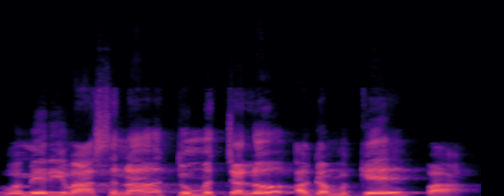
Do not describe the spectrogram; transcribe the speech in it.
હો મેરી વાસના, તુમ ચલો અગમ કે પા.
